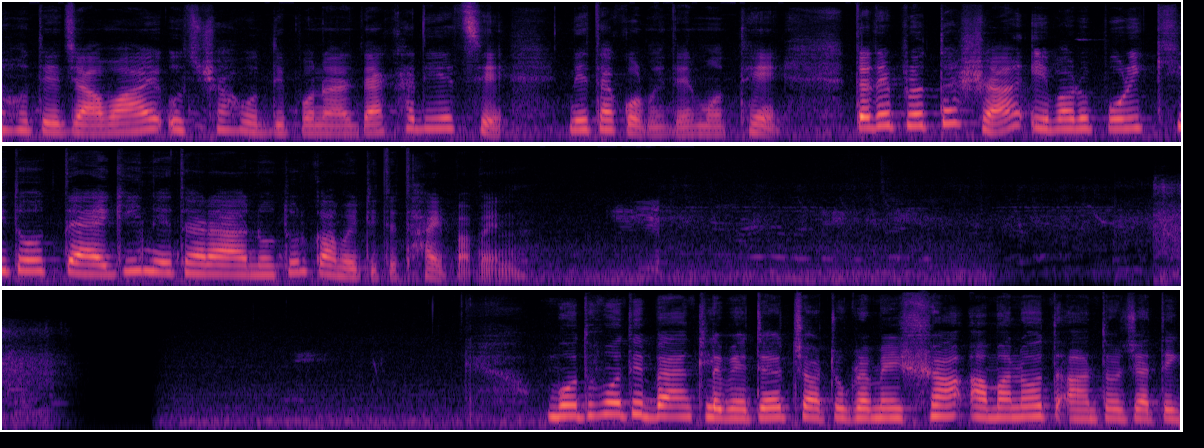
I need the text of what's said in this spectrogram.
হতে যাওয়ায় উৎসাহ উদ্দীপনা দেখা দিয়েছে নেতাকর্মীদের মধ্যে। তাদের প্রত্যাশা এবারও পরীক্ষিত ত্যাগী নেতারা নতুন কমিটিতে ঠাঁই পাবেন। মধুমতি ব্যাংক লিমিটেড, চট্টগ্রামের শাহ আমানত আন্তর্জাতিক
